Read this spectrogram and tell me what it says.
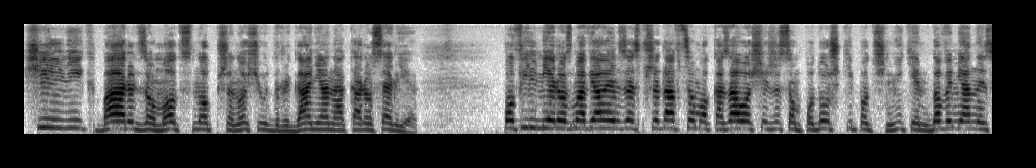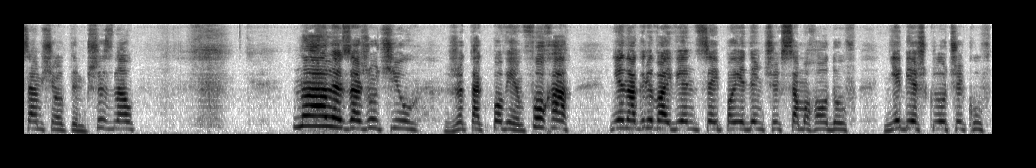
silnik bardzo mocno przenosił drgania na karoserię. Po filmie rozmawiałem ze sprzedawcą, okazało się, że są poduszki pod silnikiem do wymiany, sam się o tym przyznał. No ale zarzucił, że tak powiem, focha, nie nagrywaj więcej pojedynczych samochodów, nie bierz kluczyków.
